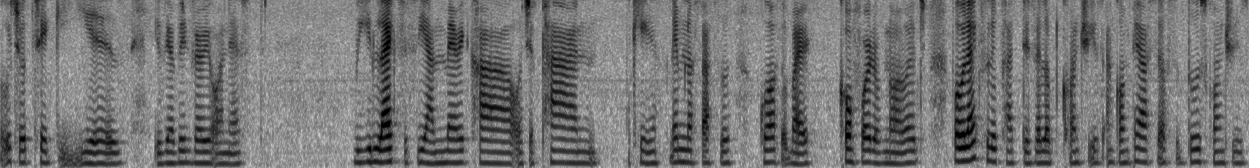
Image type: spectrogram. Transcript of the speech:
which will take years if you're being very honest. We like to see America or Japan. Okay, let me not start to go out of my comfort of knowledge. But we like to look at developed countries and compare ourselves to those countries.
